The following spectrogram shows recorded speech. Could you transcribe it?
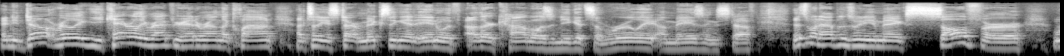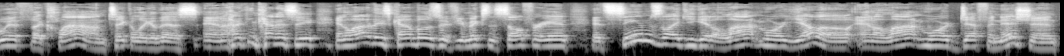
and you don't really, you can't really wrap your head around the clown until you start mixing it in with other combos and you get some really amazing stuff. This is what happens when you mix sulfur with the clown. Take a look at this. And I can kind of see in a lot of these combos, if you're mixing sulfur in, it seems like you get a lot more yellow and a lot more definition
